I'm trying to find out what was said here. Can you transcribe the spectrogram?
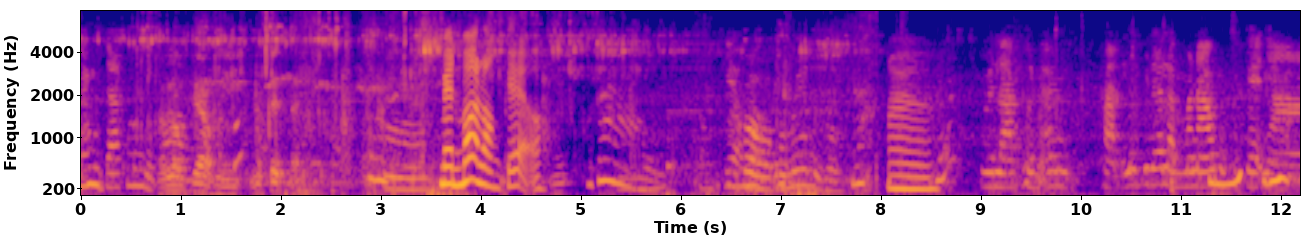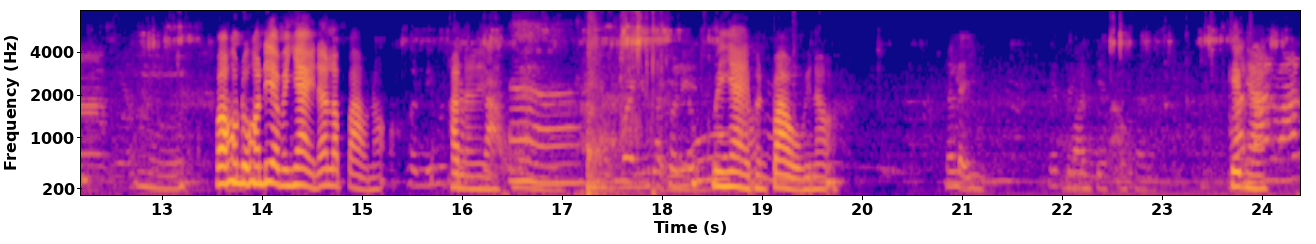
ยังจักลูกเอาลองแก้วมันมันเสร็จเลยแม่นบ่ลองแก้วก็บ่แม่นอีกเออเวลาเพิ่นอันหันลงไปแล้วลำมะนาวผมแกะยาอืม ว่าห้องดูห้องเดียวไม่ใหญ่นะละเป่าเนาะเพิ่นมีผู้คันอันนี้เก่าไว้อยู่ใส่เลยไม่ใหญ่เพิ่นเป่าพี่เนาะนั่นแหละอยู่วานเจ็บเอาใส่ละเก็บหยังวาน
